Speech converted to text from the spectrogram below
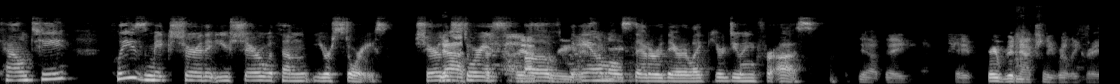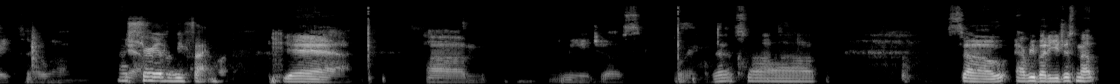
county, please make sure that you share with them your stories. Share the Yeah, stories of the animals that are there, like you're doing for us. yeah, they they they've been actually really great. So um, I'm Yeah. sure it'll be fun. yeah, um, let me just bring this up. So everybody, you just met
